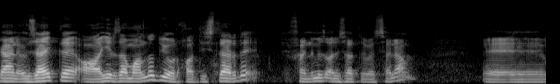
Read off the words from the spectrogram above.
Yani özellikle ahir zamanda diyor hadislerde Efendimiz Aleyhisselatü Vesselam eee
